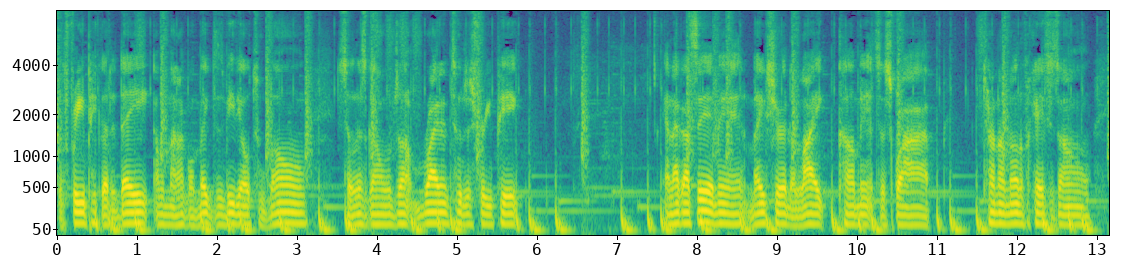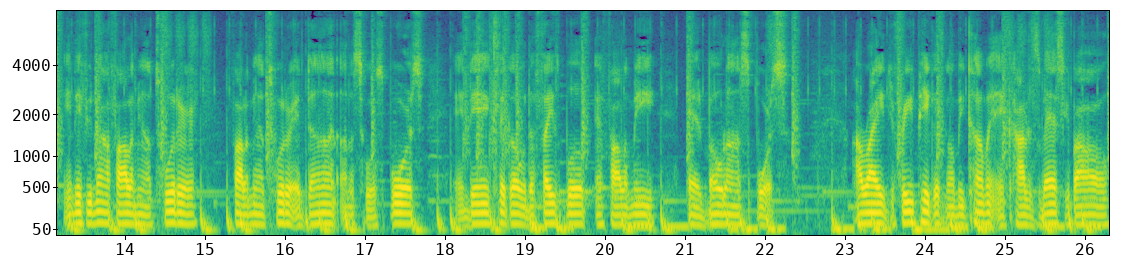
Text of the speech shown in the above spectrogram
the free pick of the day. I'm not gonna make this video too long, so let's go and jump right into this free pick. And like I said, man, make sure to like, comment, subscribe, turn on notifications on, and if you're not following me on Twitter, follow me on Twitter at Dunn underscore sports. And then click over to Facebook and follow me at Bodon Sports. All right, your free pick is going to be coming in college basketball.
